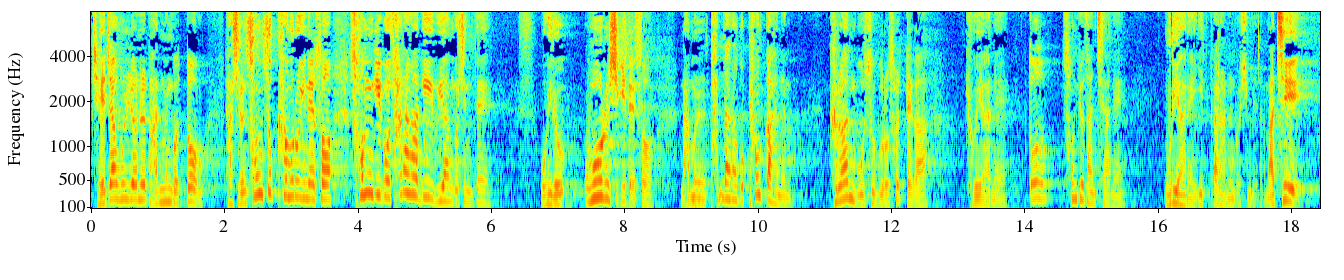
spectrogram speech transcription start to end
제자 훈련을 받는 것도 사실은 성숙함으로 인해서 섬기고 사랑하기 위한 것인데 오히려 우월의식이 돼서 남을 판단하고 평가하는 그러한 모습으로 설 때가 교회 안에 또 성교단체 안에 우리 안에 있다라는 것입니다. 마치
